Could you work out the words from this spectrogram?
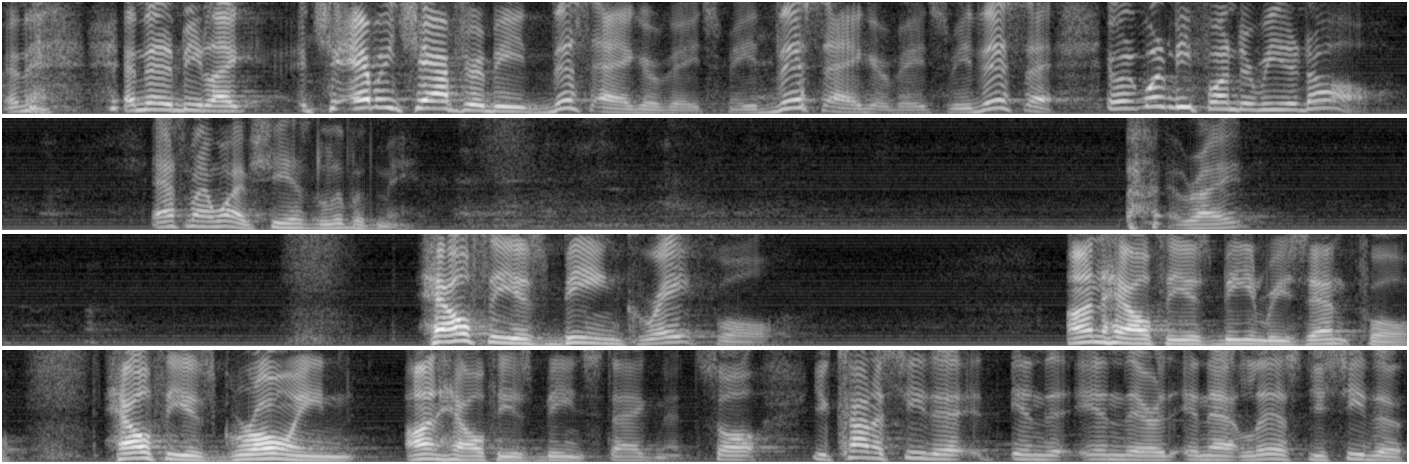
and then, and then it'd be like, every chapter would be, this aggravates me, this aggravates me, this, it wouldn't be fun to read at all. Ask my wife, she has to live with me. right? Healthy is being grateful. Unhealthy is being resentful. Healthy is growing unhealthy is being stagnant. So you kind of see that in, the, in, there, in that list, you see the,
